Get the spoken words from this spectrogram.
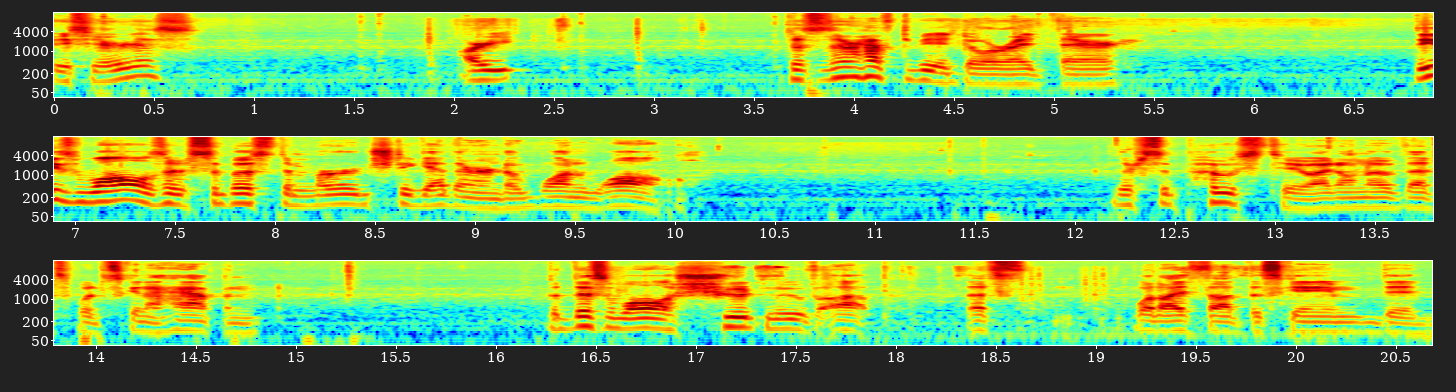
Are you serious? Are you... Does there have to be a door right there? These walls are supposed to merge together into one wall. They're supposed to. I don't know if that's what's going to happen. But this wall should move up. That's what I thought this game did.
